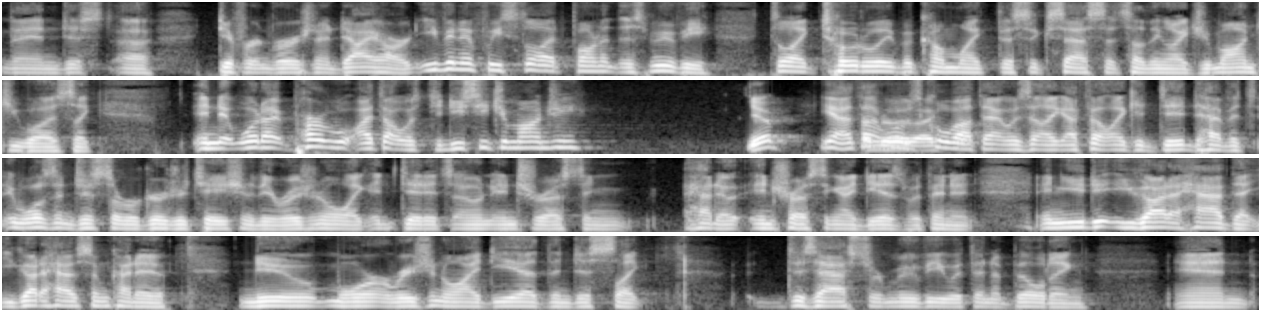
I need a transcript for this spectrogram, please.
than just a different version of die hard. Even if we still had fun at this movie to like totally become like the success that something like jumanji was like and it, what i part of what i thought was did you see jumanji yep yeah, I thought really what was cool it. about that was that, like I felt like it did have its. It wasn't just a regurgitation of the original. Like it did its own interesting, had a, interesting ideas within it. And you do, you got to have that. You got to have some kind of new, more original idea than just like disaster movie within a building. And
